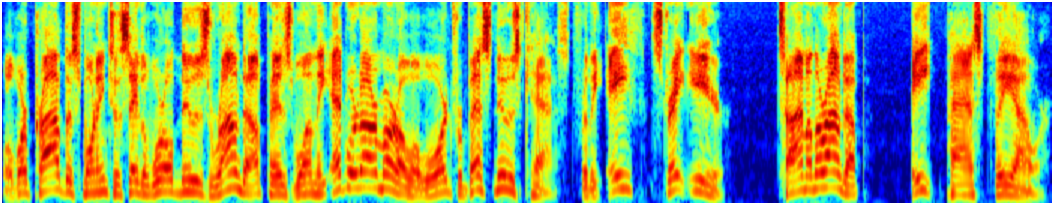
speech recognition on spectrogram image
Well, we're proud this morning to say the World News Roundup has won the Edward R. Murrow Award for Best Newscast for the eighth straight year. Time on the Roundup, eight past the hour.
